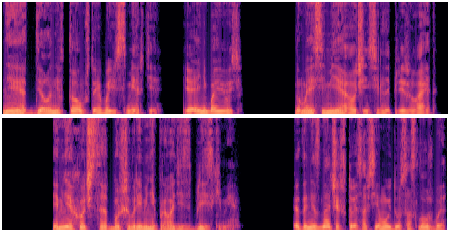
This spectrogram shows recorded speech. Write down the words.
Нет, дело не в том, что я боюсь смерти. Я и не боюсь. Но моя семья очень сильно переживает. И мне хочется больше времени проводить с близкими. Это не значит, что я совсем уйду со службы,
